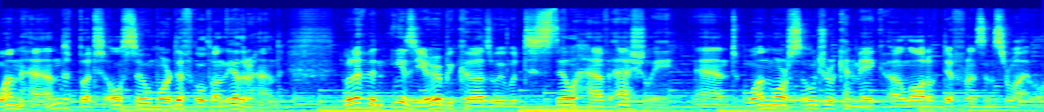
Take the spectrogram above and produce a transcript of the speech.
one hand, but also more difficult on the other hand. It would have been easier because we would still have Ashley, and one more soldier can make a lot of difference in survival.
